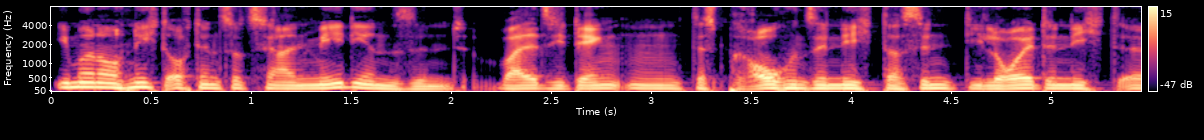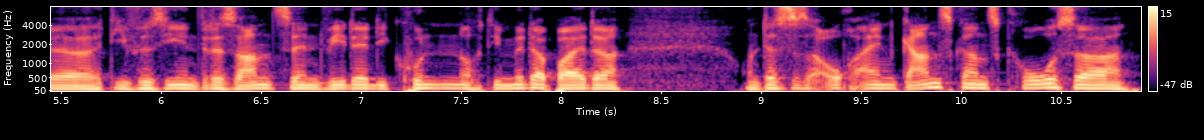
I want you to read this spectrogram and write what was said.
immer noch nicht auf den sozialen Medien sind, weil sie denken, das brauchen sie nicht, das sind die Leute nicht, äh, die für sie interessant sind, weder die Kunden noch die Mitarbeiter. Und das ist auch ein ganz, ganz großer,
